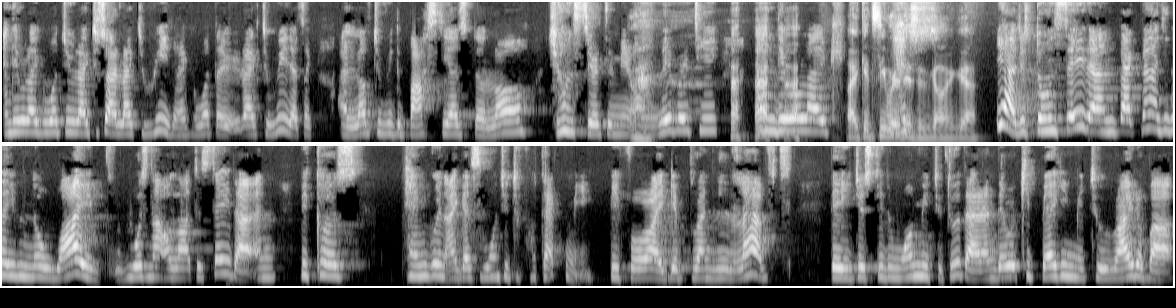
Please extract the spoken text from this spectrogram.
And they were like, what do you like to say? I like to read. Like, what do you like to read? It's like, I love to read the Bastiat's The Law, John Stuart Mill on Liberty. and they were like, I can see where this is going. Yeah. Yeah, just don't say that. And back then I didn't even know why I was not allowed to say that. And because Penguin, I guess, wanted to protect me before I get branded left. They just didn't want me to do that. And they would keep begging me to write about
